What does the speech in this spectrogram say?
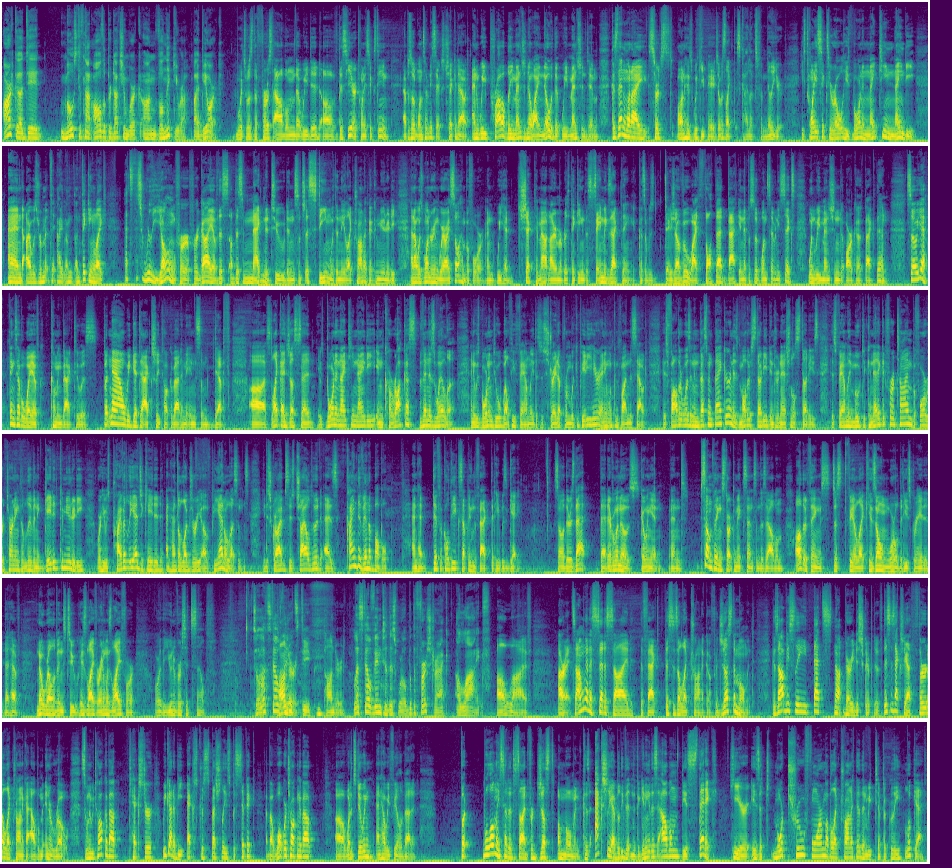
Arca did most, if not all, the production work on Vulnicura by Bjork. Which was the first album that we did of this year, 2016, episode 176. Check it out. And we probably mentioned, no, I know that we mentioned him, because then when I searched on his wiki page, I was like, this guy looks familiar. He's 26 year old. He's born in 1990, and I was remi- I, I'm, I'm thinking like that's that's really young for, for a guy of this of this magnitude and such esteem within the electronica community. And I was wondering where I saw him before, and we had checked him out, and I remember thinking the same exact thing because it was deja vu. I thought that back in episode 176 when we mentioned Arca back then. So yeah, things have a way of coming back to us. But now we get to actually talk about him in some depth. Uh, so like I just said, he was born in 1990 in Caracas, Venezuela, and he was born into a wealthy family. This is straight up from Wikipedia here. Anyone can find this out. His father was an investment banker, and his mother studied international studies. His family moved to Connecticut for a time before returning to live in a gated community where he was privately educated and had the luxury of piano lessons. He describes his childhood as kind of in a bubble, and had difficulty accepting the fact that he was gay. So there's that that everyone knows going in, and some things start to make sense in this album. Other things just feel like his own world that he's created that have no relevance to his life or anyone's life or or the universe itself. So let's delve Ponder in. it. deep. Ponder it. Let's delve into this world with the first track, "Alive." alive. All right, so I'm going to set aside the fact that this is electronica for just a moment. Because obviously, that's not very descriptive. This is actually our third electronica album in a row. So when we talk about texture, we got to be extra specially specific about what we're talking about, uh, what it's doing, and how we feel about it. But we'll only set it aside for just a moment, because actually, I believe that in the beginning of this album, the aesthetic here is a t- more true form of electronica than we typically look at.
